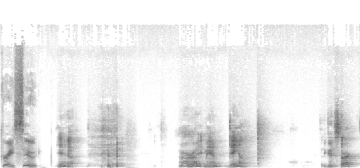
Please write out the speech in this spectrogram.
gray suit. yeah. all right, man. Damn. It's a good start.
